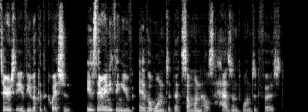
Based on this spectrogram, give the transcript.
seriously, if you look at the question, is there anything you've ever wanted that someone else hasn't wanted first?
